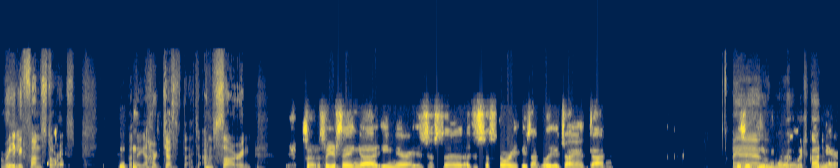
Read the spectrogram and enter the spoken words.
really fun stories, but they are just that. I'm sorry. so so you're saying uh Emir is just a just a story? He's not really a giant god? Is it Uh, Emir or which god? Emir.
